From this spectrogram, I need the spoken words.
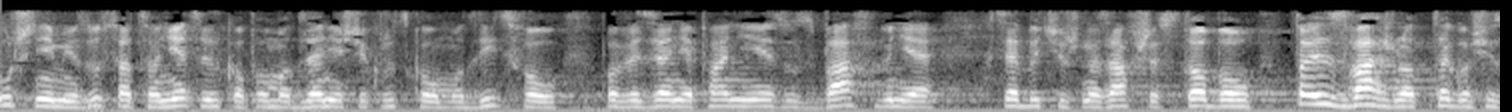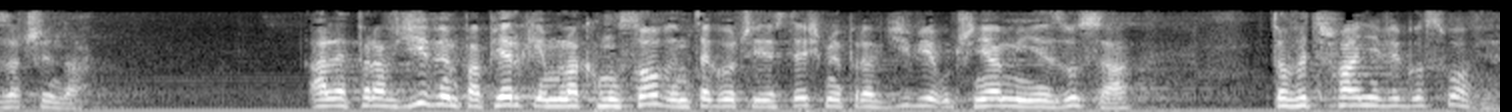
uczniem Jezusa to nie tylko pomodlenie się krótką modlitwą, powiedzenie Panie Jezus, baw mnie, chcę być już na zawsze z Tobą. To jest ważne, od tego się zaczyna. Ale prawdziwym papierkiem lakmusowym tego, czy jesteśmy prawdziwie uczniami Jezusa, to wytrwanie w Jego Słowie.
